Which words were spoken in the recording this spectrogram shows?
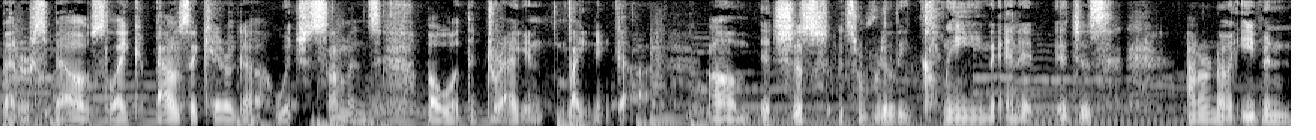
better spells like Baou Zakeruga, which summons Boa the Dragon Lightning God. Um, it's just it's really clean and it it just I don't know, even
